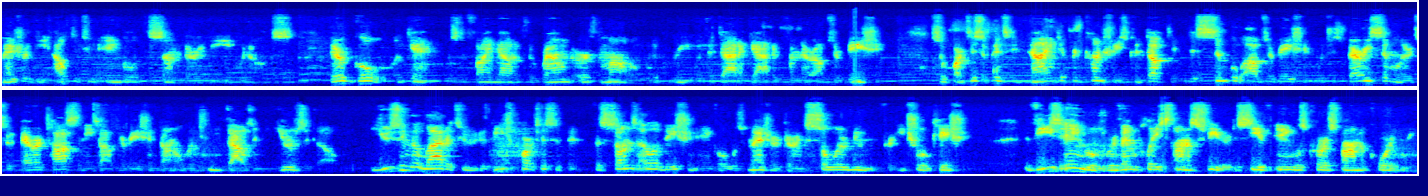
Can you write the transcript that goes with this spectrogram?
measured the altitude angle of the sun during the equinox. Their goal, again, was to find out if the round Earth model would agree with the data gathered from their observation. So participants in nine different countries conducted this simple observation, which is very similar to Eratosthenes' observation done over 2,000 years ago. Using the latitude of each participant, the sun's elevation angle was measured during solar noon for each location. These angles were then placed on a sphere to see if angles correspond accordingly.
